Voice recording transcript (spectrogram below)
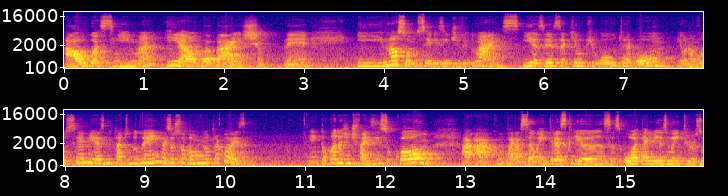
algo acima e algo abaixo, né? E nós somos seres individuais. E às vezes aquilo que o outro é bom, eu não vou ser mesmo e tá tudo bem, mas eu sou bom em outra coisa. Então, quando a gente faz isso com a, a comparação entre as crianças ou até mesmo entre os,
